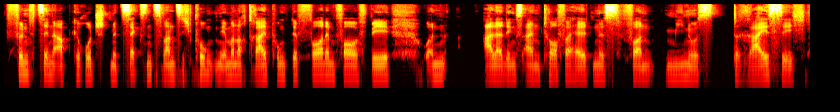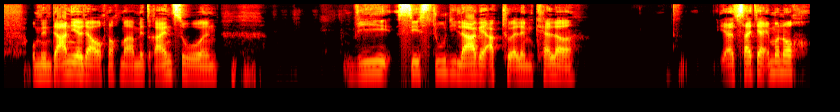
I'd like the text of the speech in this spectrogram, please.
15 abgerutscht mit 26 Punkten, immer noch drei Punkte vor dem VfB und allerdings einem Torverhältnis von minus 30. Um den Daniel da auch noch mal mit reinzuholen. Wie siehst du die Lage aktuell im Keller? Ihr seid ja immer noch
